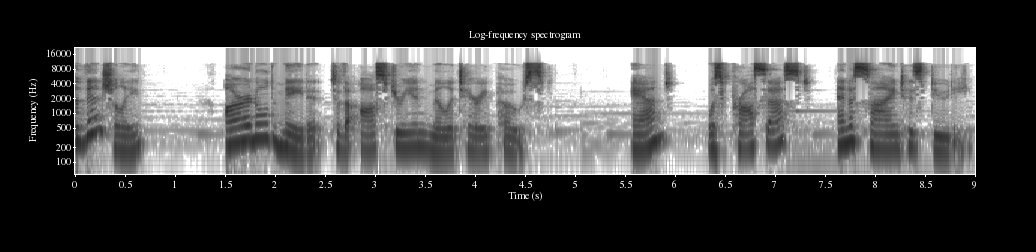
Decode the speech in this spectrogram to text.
Eventually, Arnold made it to the Austrian military post and was processed and assigned his duty.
